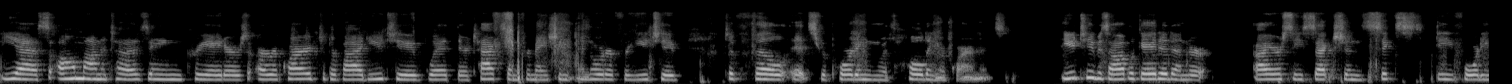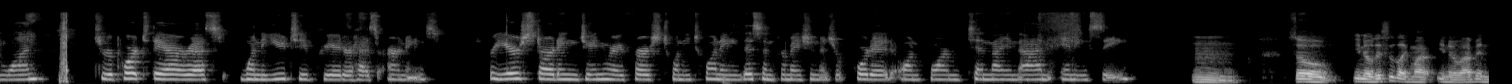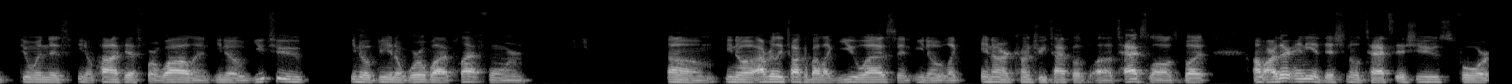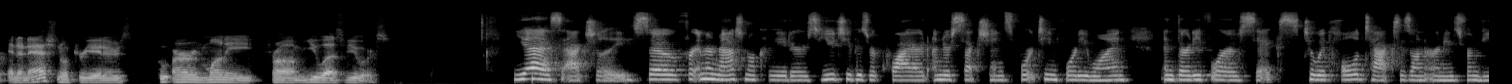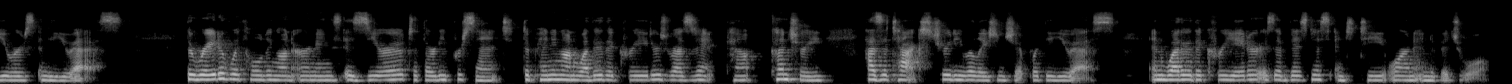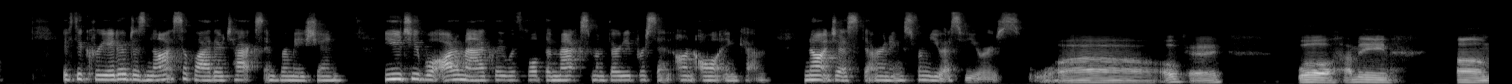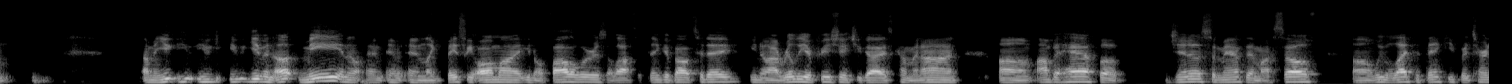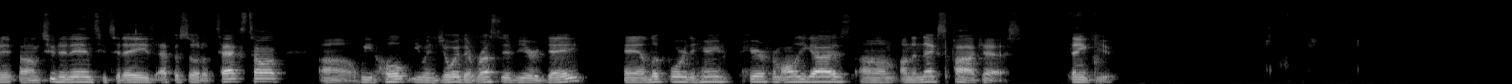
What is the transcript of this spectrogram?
Yes, all monetizing creators are required to provide YouTube with their tax information in order for YouTube to fulfill its reporting and withholding requirements. YouTube is obligated under IRC section 6041 to report to the IRS when the YouTube creator has earnings. For years starting January 1st, 2020, this information is reported on Form 1099 NEC. Mm. So, you know, this is like my, you know, I've been doing this, you know, podcast for a while and, you know, YouTube, you know, being a worldwide platform, um, you know, I really talk about like US and, you know, like in our country type of uh, tax laws, but um, are there any additional tax issues for international creators who earn money from US viewers? Yes, actually. So for international creators, YouTube is required under sections 1441 and 3406 to withhold taxes on earnings from viewers in the US. The rate of withholding on earnings is 0 to 30%, depending on whether the creator's resident country has a tax treaty relationship with the US and whether the creator is a business entity or an individual. If the creator does not supply their tax information, YouTube will automatically withhold the maximum 30% on all income, not just the earnings from US viewers. Wow. Okay. Well, I mean, um, I mean, you you you have given up me and, and and and like basically all my you know followers a lot to think about today. You know, I really appreciate you guys coming on. Um, on behalf of Jenna, Samantha, and myself, um, we would like to thank you for turning um, tuning in to today's episode of Tax Talk. Uh, we hope you enjoy the rest of your day and look forward to hearing hear from all you guys um, on the next podcast. Thank you.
